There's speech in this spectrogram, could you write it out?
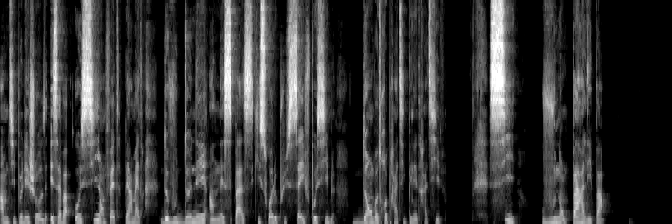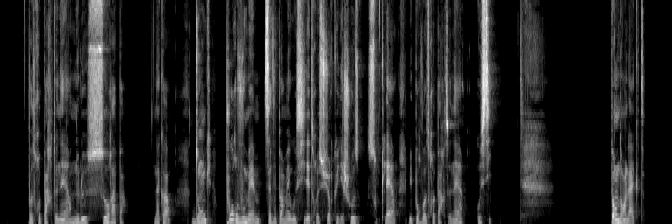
un petit peu les choses et ça va aussi en fait permettre de vous donner un espace qui soit le plus safe possible dans votre pratique pénétrative. Si vous n'en parlez pas, votre partenaire ne le saura pas. D'accord? Donc, pour vous-même, ça vous permet aussi d'être sûr que les choses sont claires, mais pour votre partenaire aussi. Pendant l'acte,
